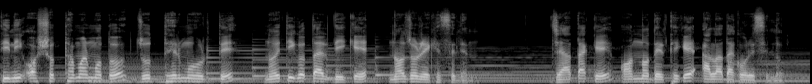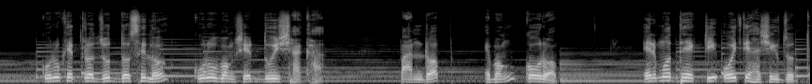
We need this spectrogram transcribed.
তিনি অশ্বত্থামার মতো যুদ্ধের মুহূর্তে নৈতিকতার দিকে নজর রেখেছিলেন, যা তাকে অন্যদের থেকে আলাদা করেছিল। কুরুক্ষেত্র যুদ্ধ ছিল কুরু বংশের দুই শাখা, পাণ্ডব এবং কৌরব। এর মধ্যে একটি ঐতিহাসিক যুদ্ধ।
